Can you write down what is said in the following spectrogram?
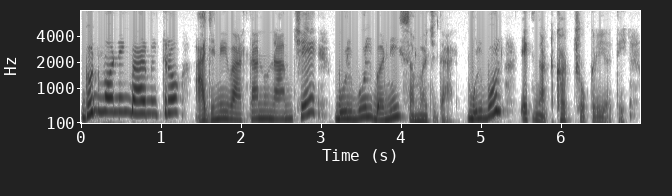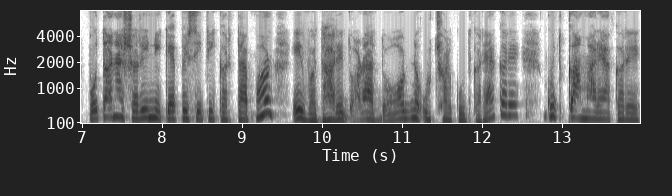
ગુડ મોર્નિંગ બાળ મિત્રો આજની વાર્તાનું નામ છે બુલબુલ બની સમજદાર. બુલબુલ એક નટખટ છોકરી હતી. પોતાના શરીરની કેપેસિટી કરતાં પણ એ વધારે દોડા દોડને ઉછળકૂદ કર્યા કરે, કૂદકા માર્યા કરે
